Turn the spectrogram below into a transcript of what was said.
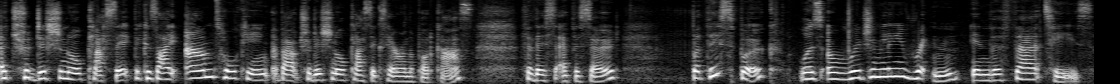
a traditional classic? Because I am talking about traditional classics here on the podcast for this episode. But this book was originally written in the 30s.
